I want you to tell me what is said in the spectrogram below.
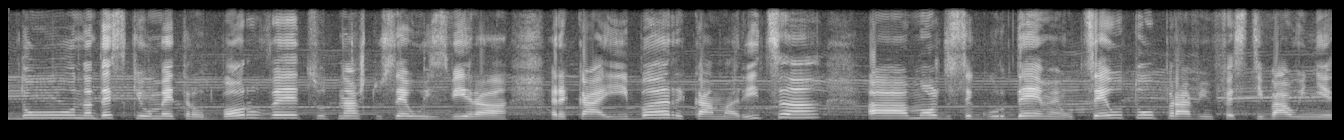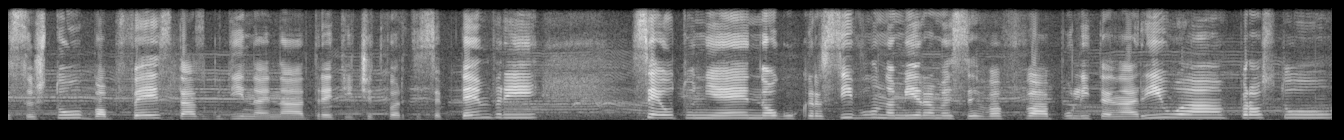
до на 10 км от Боровец. От нашото село извира река Иба, река Марица. А, може да се гордееме от селото. Правим фестивал и ние също. Бобфест. Тази година е на 3 и 4 септември. Селото ни е много красиво. Намираме се в полите на Рила. Просто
